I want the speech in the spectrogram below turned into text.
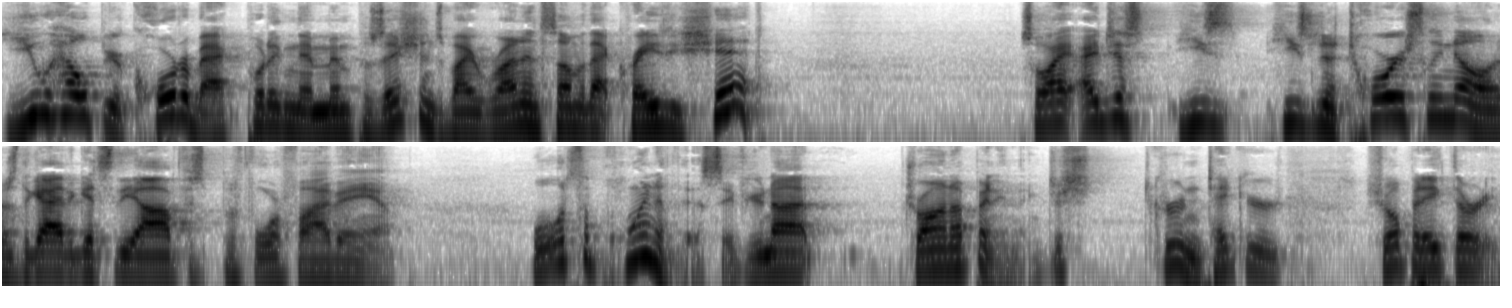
you help your quarterback putting them in positions by running some of that crazy shit. So I, I just he's he's notoriously known as the guy that gets to the office before 5 a.m. Well, what's the point of this if you're not drawing up anything? Just Gruden, take your show up at 8:30.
